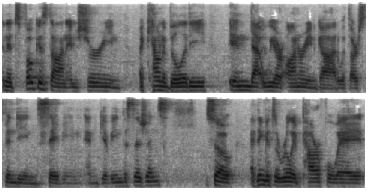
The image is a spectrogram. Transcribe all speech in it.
and it's focused on ensuring accountability in that we are honoring God with our spending, saving, and giving decisions. So I think it's a really powerful way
